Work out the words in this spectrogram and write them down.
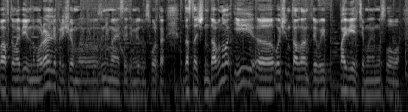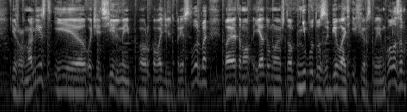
по автомобильному ралли, причем э, занимается этим видом спорта достаточно давно и э, очень талантливый, поверьте моему слову, и журналист, и э, очень сильный руководитель пресс-службы. Поэтому я думаю, что не буду забивать эфир своим голосом.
